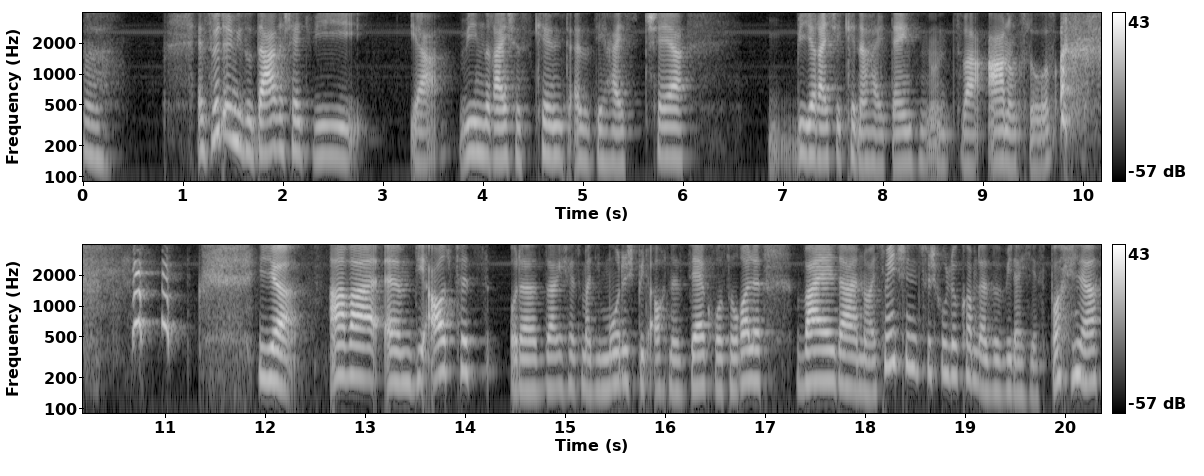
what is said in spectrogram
äh, es wird irgendwie so dargestellt wie, ja, wie ein reiches Kind, also die heißt Cher, wie reiche Kinder halt denken und zwar ahnungslos. ja, aber ähm, die Outfits oder sage ich jetzt mal, die Mode spielt auch eine sehr große Rolle, weil da ein neues Mädchen zur Schule kommt, also wieder hier Spoiler.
